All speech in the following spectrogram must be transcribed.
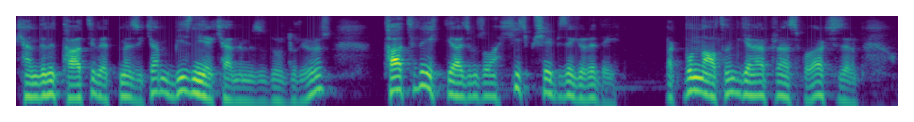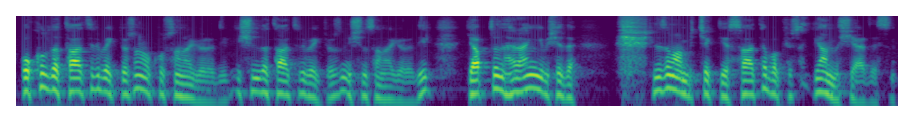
kendini tatil etmez iken biz niye kendimizi durduruyoruz? Tatile ihtiyacımız olan hiçbir şey bize göre değil. Bak bunun altını bir genel prensip olarak çizerim. Okulda tatili bekliyorsan okul sana göre değil. İşinde tatili bekliyorsan işin sana göre değil. Yaptığın herhangi bir şeyde ne zaman bitecek diye saate bakıyorsan yanlış yerdesin.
